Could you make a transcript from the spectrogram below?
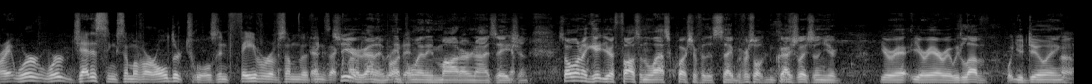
right? We're, we're jettisoning some of our older tools in favor of some of the yeah, things that So you're kind of implementing in. modernization. Yep. So I want to get your thoughts on the last question for this segment. First of all, congratulations on your your, your area. We love what you're doing. Oh,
